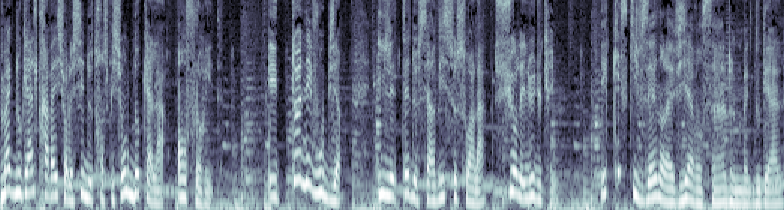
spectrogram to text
McDougall travaille sur le site de transmission d'Ocala, en Floride. Et tenez-vous bien, il était de service ce soir-là, sur les lieux du crime. Et qu'est-ce qu'il faisait dans la vie avant ça, John McDougall?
